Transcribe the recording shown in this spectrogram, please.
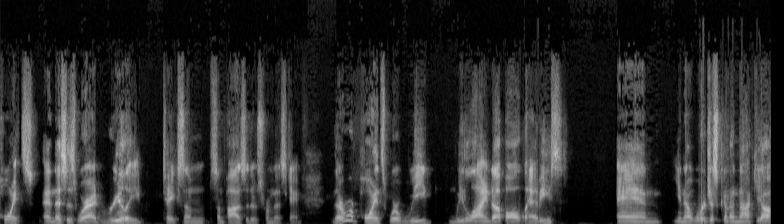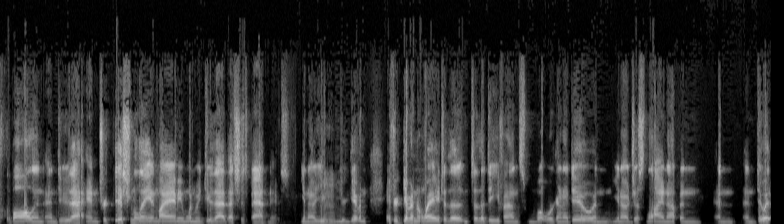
points, and this is where I'd really take some some positives from this game. There were points where we we lined up all the heavies, and you know we're just going to knock you off the ball and, and do that. And traditionally in Miami, when we do that, that's just bad news. You know, you, Mhm. you're giving if you're giving away to the to the defense what we're going to do, and you know just line up and and and do it.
